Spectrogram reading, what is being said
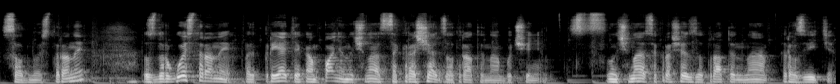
с одной стороны. С другой стороны, предприятия, компании начинают сокращать затраты на обучение, начинают сокращать затраты на развитие.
